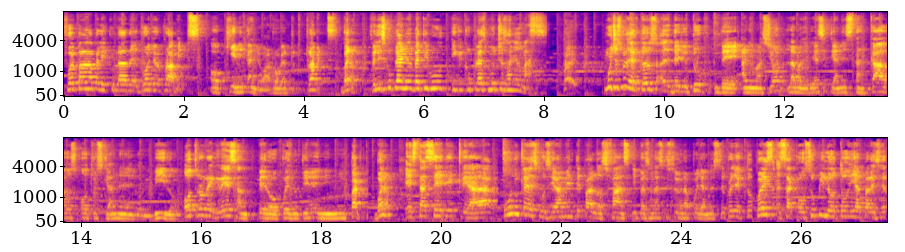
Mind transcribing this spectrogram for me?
fue para la película de Roger Rabbits o quien engañó a Robert Rabbits bueno feliz cumpleaños Betty Boot y que cumplas muchos años más Muchos proyectos eh, de YouTube de animación, la mayoría se quedan estancados, otros quedan en el olvido, otros regresan pero pues no tienen el mismo impacto. Bueno, esta serie creada única y exclusivamente para los fans y personas que estuvieron apoyando este proyecto, pues sacó su piloto y al parecer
